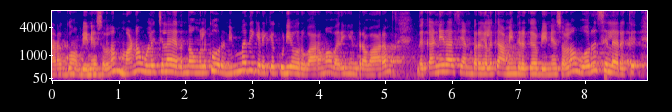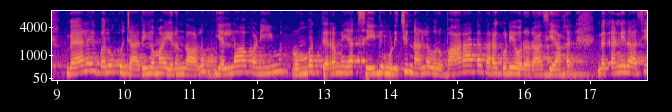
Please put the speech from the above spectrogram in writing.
நடக்கும் அப்படின்னே சொல்லலாம். மன உளைச்சலாக இருந்தவங்களுக்கு ஒரு நிம்மதி கிடைக்கக்கூடிய ஒரு வாரமாக வருகின்ற வாரம் இந்த கன்னிராசி அன்பர்களுக்கு அமைந்திருக்கு அப்படின்னே சொல்லலாம். ஒரு சிலருக்கு வேலை பலு கொஞ்சம் அதிகமாக இருந்தாலும் எல்லா பணியும் ரொம்ப திறமையாக செய்து முடித்து நல்ல ஒரு பாராட்ட பெறக்கூடிய ஒரு ராசியாக இந்த கன்னிராசி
